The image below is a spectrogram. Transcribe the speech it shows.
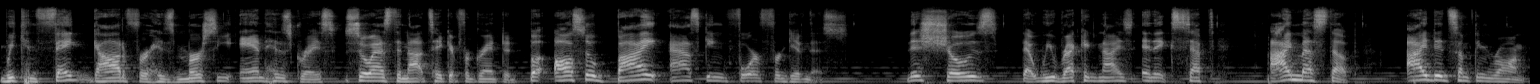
we can thank God for his mercy and his grace so as to not take it for granted, but also by asking for forgiveness. This shows that we recognize and accept I messed up. I did something wrong.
